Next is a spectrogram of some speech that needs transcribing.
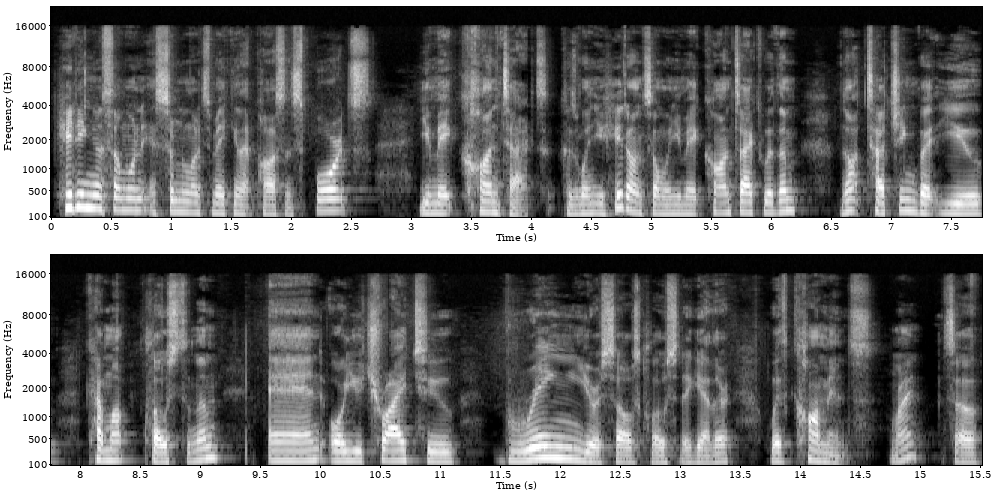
Hitting on someone is similar to making that pass in sports. You make contact because when you hit on someone, you make contact with them, not touching, but you come up close to them and or you try to bring yourselves closer together with comments, right? So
